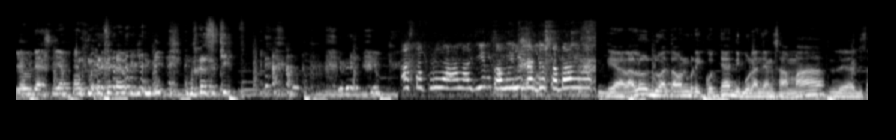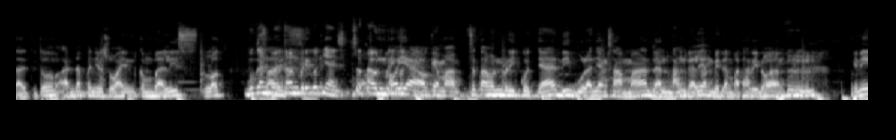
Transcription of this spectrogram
lo udah siap membaca begini, gue skip. Astagfirullahaladzim, kamu ini berdosa banget. Ya, lalu dua tahun berikutnya di bulan yang sama di, di saat itu ada penyesuaian kembali slot. Bukan dua Saris- tahun berikutnya, setahun Oh berikutnya. iya, oke maaf. Setahun berikutnya di bulan yang sama dan tanggal yang beda empat hari doang. Ini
